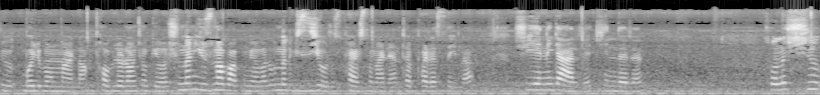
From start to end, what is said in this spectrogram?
şu bolibonlardan. Toblerone çok yiyorlar. Şunların yüzüne bakmıyorlar. Bunları biz yiyoruz personel yani tabii parasıyla. Şu yeni geldi Kinder'in. Sonra şu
